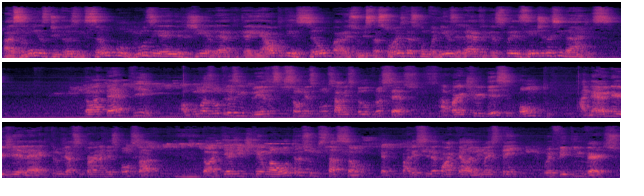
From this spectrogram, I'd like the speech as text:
As linhas de transmissão conduzem a energia elétrica em alta tensão para as subestações das companhias elétricas presentes nas cidades. Então até aqui algumas outras empresas que são responsáveis pelo processo. A partir desse ponto, a Neo Energia Electro já se torna responsável. Então aqui a gente tem uma outra subestação que é parecida com aquela ali, mas tem o efeito inverso.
